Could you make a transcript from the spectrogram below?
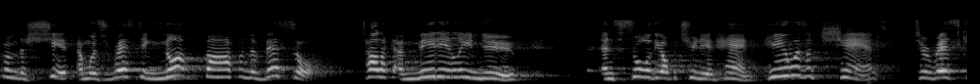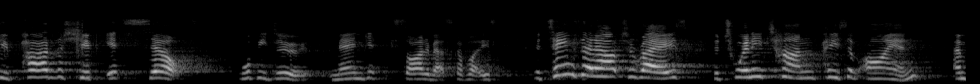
from the ship and was resting not far from the vessel. Tulloch immediately knew and saw the opportunity at hand. Here was a chance to rescue part of the ship itself. Whoopie do. Men get excited about stuff like this. The team set out to raise the 20 ton piece of iron and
